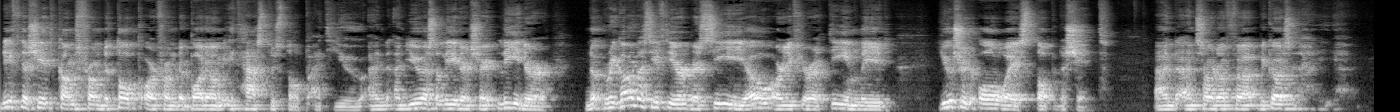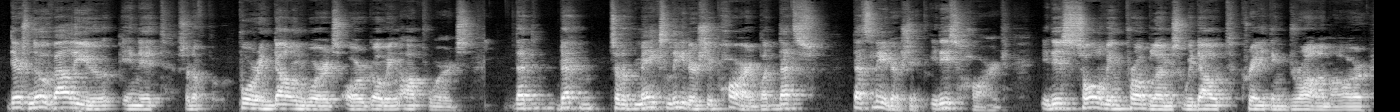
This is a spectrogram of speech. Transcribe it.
If the shit comes from the top or from the bottom, it has to stop at you. And and you as a leadership leader no, regardless if you're the CEO or if you're a team lead, you should always stop the shit. And, and sort of, uh, because there's no value in it sort of pouring downwards or going upwards. That, that sort of makes leadership hard, but that's, that's leadership. It is hard. It is solving problems without creating drama or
